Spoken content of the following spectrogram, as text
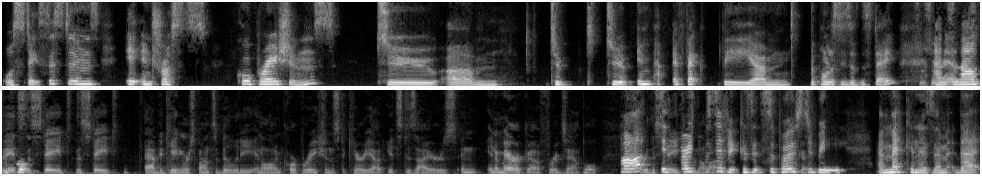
or state systems, it entrusts corporations to um, to to impact affect the um, the policies of the state, so, so, and it so allows the, the state the state abdicating responsibility and allowing corporations to carry out its desires. In in America, for example, but it's very specific because it's supposed okay. to be a mechanism that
